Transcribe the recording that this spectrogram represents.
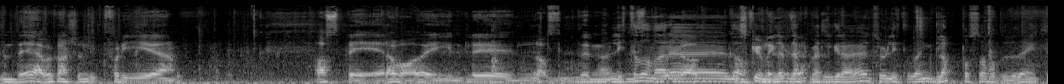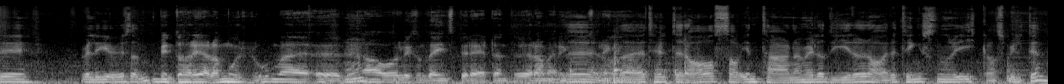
Men det er vel kanskje litt fordi eh, Aspera var jo egentlig lagd Ja, litt av den der ganske den skumle black metal-greia. Jeg tror litt av den glapp, og så hadde vi det egentlig veldig gøy isteden. Begynte å ha det jævla moro med øvinga, og liksom det inspirerte en til å gjøre mer. Det, det er et helt ras av interne melodier og rare ting som vi ikke har spilt inn.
